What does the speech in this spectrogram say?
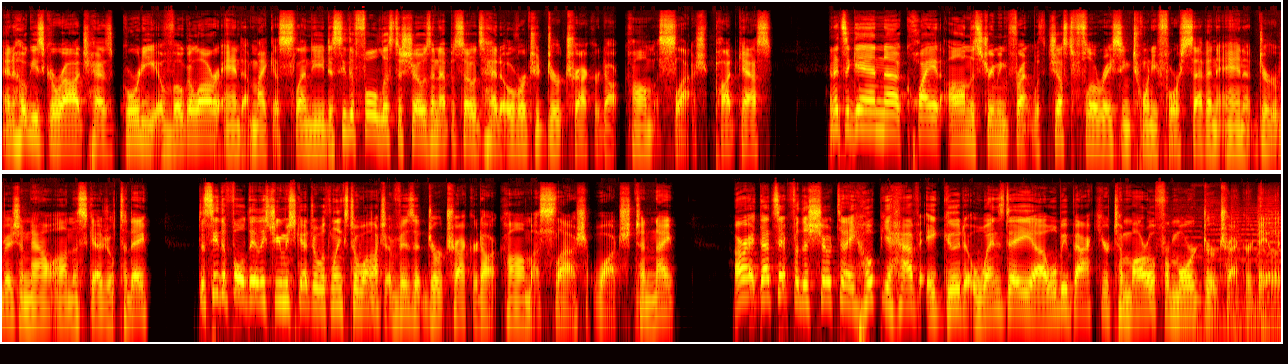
And Hoagie's Garage has Gordy Vogelaar and Micah Slendy. To see the full list of shows and episodes, head over to dirttracker.com slash podcasts. And it's again uh, quiet on the streaming front with just FloRacing 24 7 and Dirt Vision now on the schedule today. To see the full daily streaming schedule with links to watch, visit dirttracker.com slash watch tonight. All right, that's it for the show today. Hope you have a good Wednesday. Uh, we'll be back here tomorrow for more Dirt Tracker Daily.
